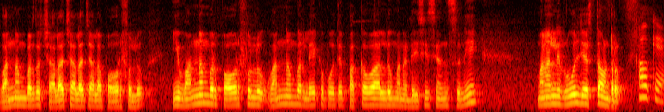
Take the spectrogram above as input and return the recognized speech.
వన్ నంబర్తో చాలా చాలా చాలా పవర్ఫుల్. ఈ one number powerful one number లేకపోతే పక్క వాళ్ళు మన డెసిషన్స్ని మనల్ని రూల్ చేస్తూ ఉంటారు. ఓకే.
